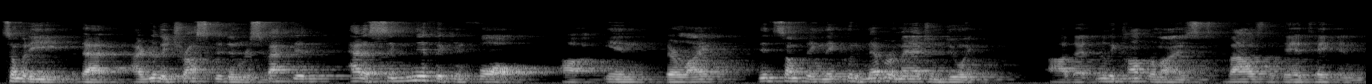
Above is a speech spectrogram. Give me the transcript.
somebody that I really trusted and respected had a significant fall uh, in their life, did something they could have never imagined doing uh, that really compromised vows that they had taken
